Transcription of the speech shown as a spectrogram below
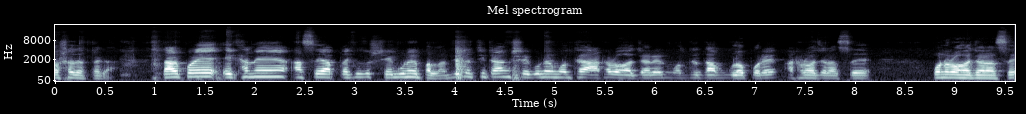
দশ হাজার টাকা। তারপরে এখানে আছে আপনার কিছু সেগুনের পাল্লা। যেটা চিটাং সেগুনের মধ্যে আঠারো হাজারের মধ্যে দামগুলো পড়ে। আঠারো হাজার আছে পনেরো হাজার আছে।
